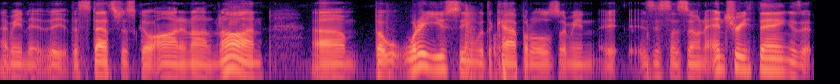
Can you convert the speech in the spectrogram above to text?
I mean, the the stats just go on and on and on. Um, but what are you seeing with the Capitals? I mean, is this a zone entry thing? Is it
